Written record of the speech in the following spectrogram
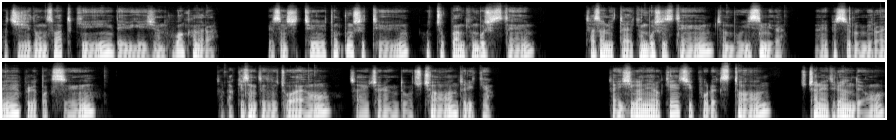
터치 시동 스마트키, 내비게이션 후방 카메라, 열선 시트, 통풍 시트, 후측방 경보 시스템, 차선 이탈 경보 시스템 전부 있습니다. 아이패스 룸미러의 블랙박스. 자, 바퀴 상태도 좋아요. 자, 이 차량도 추천 드릴게요. 자, 이 시간에 이렇게 G4 렉스턴 추천해 드렸는데요.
